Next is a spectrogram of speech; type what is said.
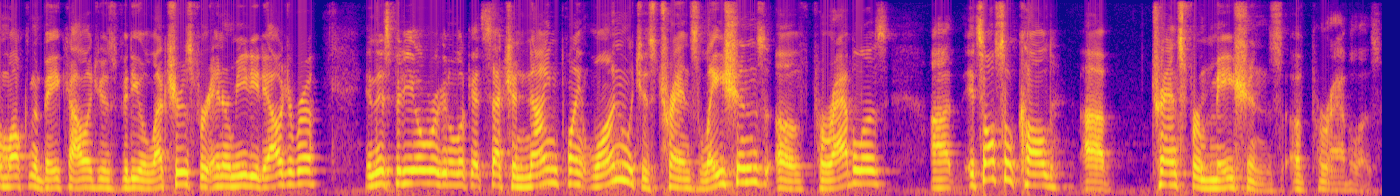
and welcome to Bay College's video lectures for intermediate algebra. In this video, we're going to look at section 9.1, which is translations of parabolas. Uh, it's also called uh, transformations of parabolas.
